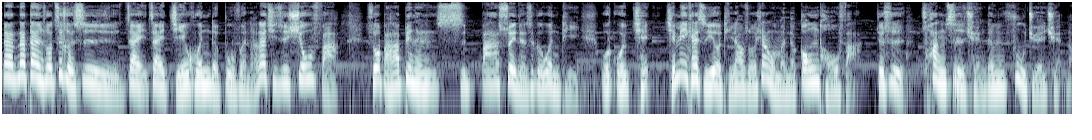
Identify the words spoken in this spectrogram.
那那当然说这个是在在结婚的部分了。那其实修法说把它变成十八岁的这个问题，我我前前面一开始也有提到说，像我们的公投法就是创制权跟复决权哦，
